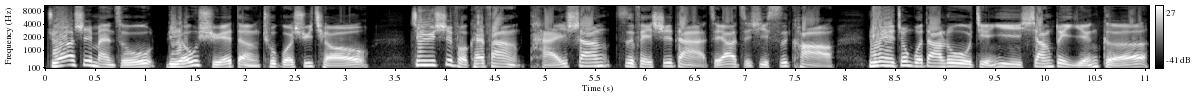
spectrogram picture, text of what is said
主要是满足留学等出国需求。至于是否开放台商自费施打，则要仔细思考，因为中国大陆检疫相对严格，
